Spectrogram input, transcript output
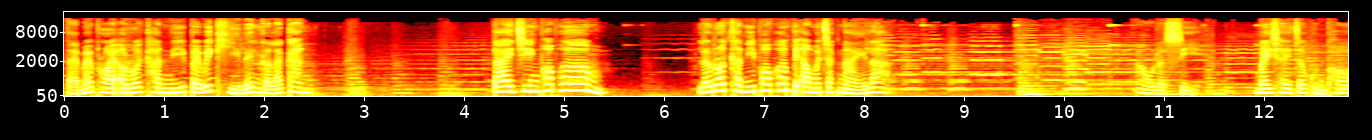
แต่แม่พลอยเอารถคันนี้ไปไว้ขี่เล่นกันละกัน ตายจริงพ่อเพิ่ม แล้วรถคันนี้พ่อเพิ่มไปเอามาจากไหนล่ะ เอาละสิ ไม่ใช่เจ้าคุณพ่อ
